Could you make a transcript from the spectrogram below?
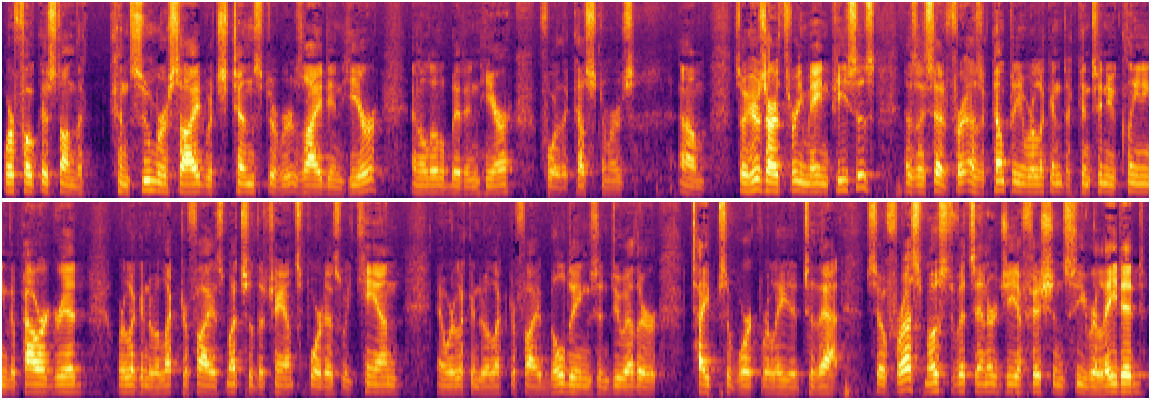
we're focused on the consumer side, which tends to reside in here and a little bit in here for the customers. Um, so here's our three main pieces. As I said, for, as a company, we're looking to continue cleaning the power grid. We're looking to electrify as much of the transport as we can, and we're looking to electrify buildings and do other types of work related to that. So for us, most of it's energy efficiency related.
